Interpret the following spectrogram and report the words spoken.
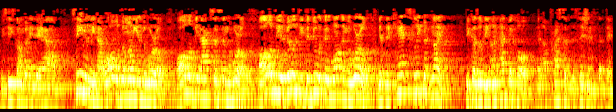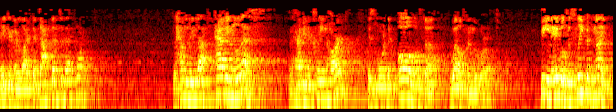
We see somebody they have seemingly have all of the money in the world, all of the access in the world, all of the ability to do what they want in the world, yet they can't sleep at night because of the unethical and oppressive decisions that they make in their life that got them to that point. Alhamdulillah, having less and having a clean heart is more than all of the wealth in the world. Being able to sleep at night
